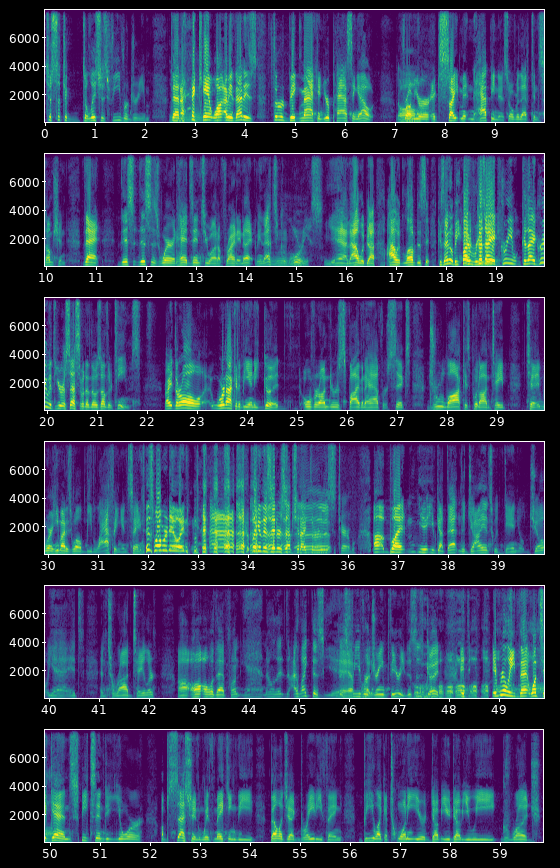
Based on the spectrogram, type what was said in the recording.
just such a delicious fever dream that I can't watch. I mean, that is third Big Mac, and you're passing out Oh. from your excitement and happiness over that consumption. That this this is where it heads into on a Friday night. I mean, that's mm-hmm. glorious. Yeah, that would be. I would love to see because then it'll be But every. because I agree, because I agree with your assessment of those other teams, right? They're all we're not going to be any good. Over unders five and a half or six. Drew Lock has put on tape to where he might as well be laughing and saying, "This is what we're doing." Look at this interception I threw. This is terrible. Uh, but you, you've got that and the Giants with Daniel Joe. Yeah, it's and Tyrod Taylor. Uh, all, all of that fun. Yeah, no, that, I like this this Yeah, fever buddy. dream theory. This is good. It, it really that once again speaks into your obsession with making the Belichick Brady thing be like a 20 year WWE grudge.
